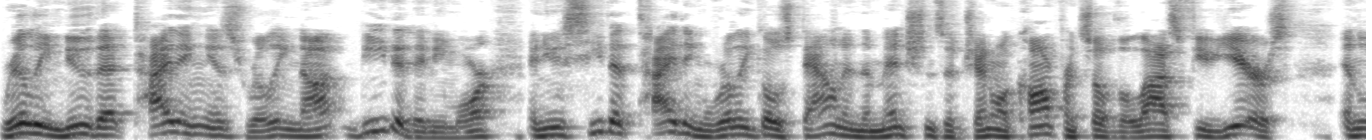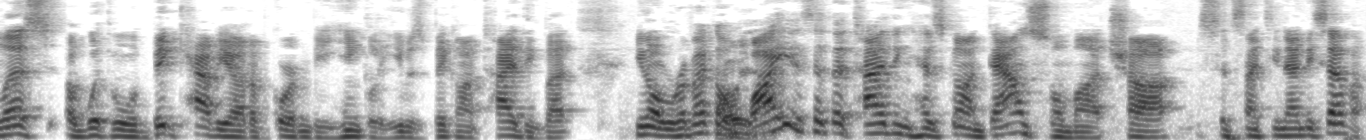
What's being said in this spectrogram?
really knew that tithing is really not needed anymore. And you you see that tithing really goes down in the mentions of General Conference over the last few years, unless uh, with a big caveat of Gordon B. Hinckley, he was big on tithing. But you know, Rebecca, oh, yeah. why is it that tithing has gone down so much uh, since 1997?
